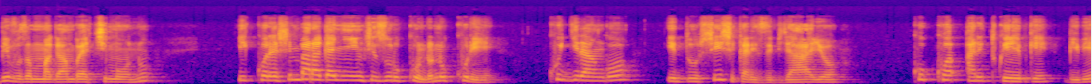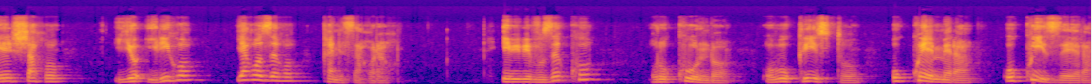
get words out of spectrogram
bivuze mu magambo ya kimuntu ikoresha imbaraga nyinshi z'urukundo n'ukuri kugira ngo idushishikarize ibyayo kuko ari twebwe bibeshaho iyo iriho yahozeho kandi izahoraho ibi bivuze ko urukundo ubukristo ukwemera ukwizera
